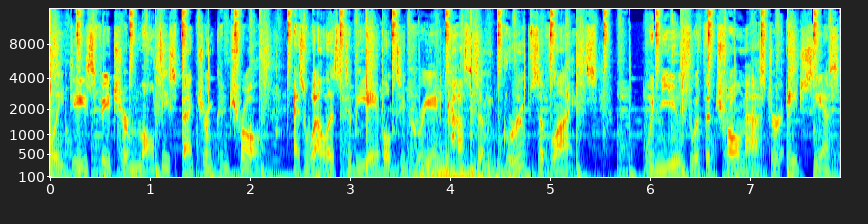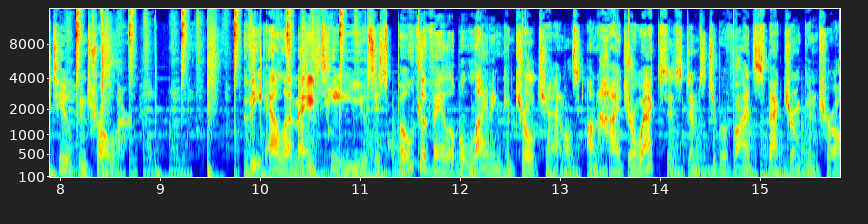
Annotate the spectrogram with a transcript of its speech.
LEDs feature multi-spectrum control, as well as to be able to create custom groups of lights when used with the TrolMaster HCS2 controller. The LMA-T uses both available lighting control channels on Hydro X systems to provide spectrum control.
